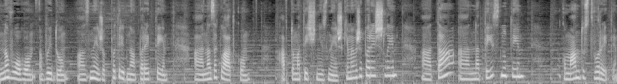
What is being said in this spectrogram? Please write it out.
нового виду знижок потрібно перейти на закладку Автоматичні знижки ми вже перейшли, та натиснути команду Створити.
